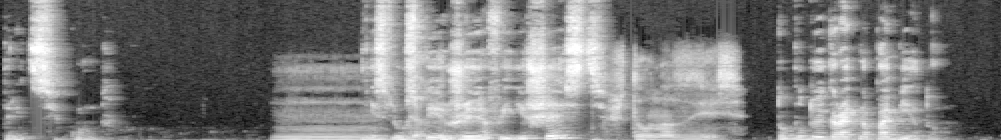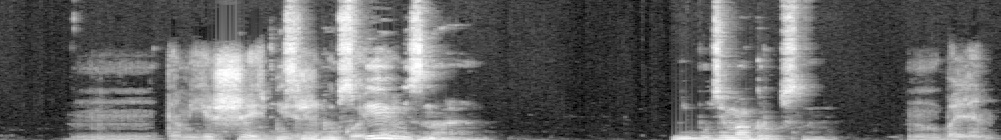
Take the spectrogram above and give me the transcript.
30 секунд. М Если так. успею GF и E6, что у нас здесь? То буду играть на победу. Там E6 Если не успею, не знаю. Не будем о грустном. Блин.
